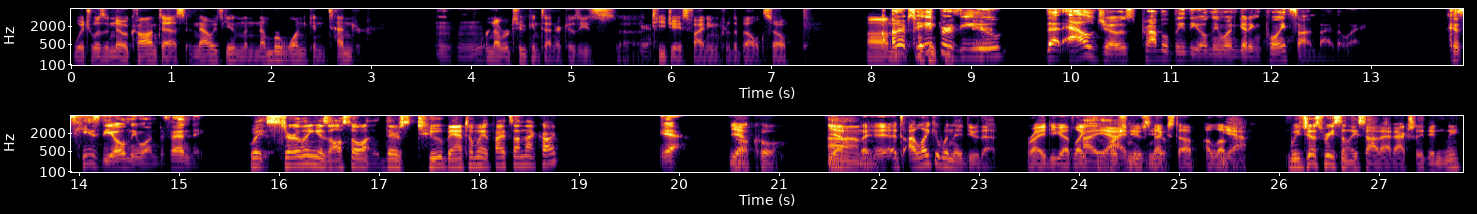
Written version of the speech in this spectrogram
which was a no contest, and now he's getting the number one contender hmm or number two contender because he's uh, Yeah. TJ's fighting for the belt. So um, on a pay per view that Aljo's probably the only one getting points on, by the way, because he's the only one defending. Wait, Sterling is also on- there's two bantamweight fights on that card. Yeah, Yeah, Oh, cool. yeah. Um, but it- I like it when they do that. right? You got like Uh, the yeah, person who's too. next up. I love yeah. that. We just recently saw that actually, didn't we?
